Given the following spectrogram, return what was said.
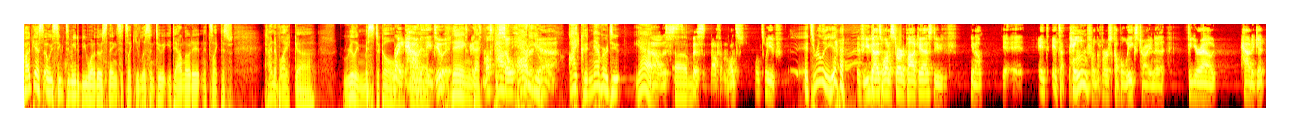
podcasts always seem to me to be one of those things. It's like you listen to it, you download it, and it's like this kind of like uh, really mystical. right. How uh, do they do it? Thing it, that it must be how- so how hard. do you- yeah. I could never do. Yeah, No, this um, this is nothing. Once once we've it's really yeah. if you guys want to start a podcast, you you know, it, it it's a pain for the first couple weeks trying to figure out how to get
